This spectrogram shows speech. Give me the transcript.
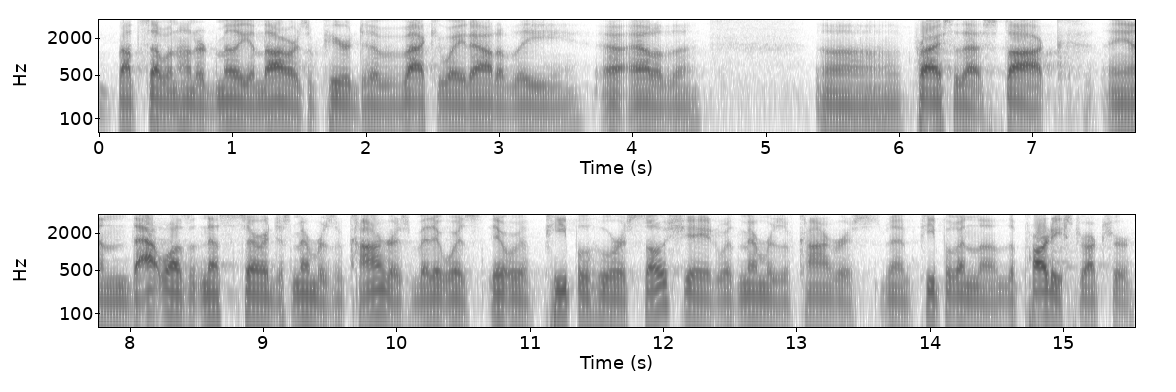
About $700 million appeared to evacuate out of the, uh, out of the uh, price of that stock. And that wasn't necessarily just members of Congress, but it was, it were people who were associated with members of Congress and people in the, the party structure.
